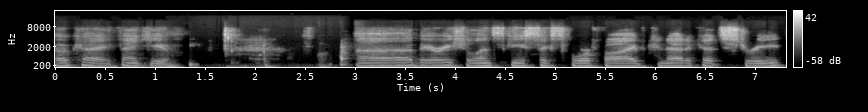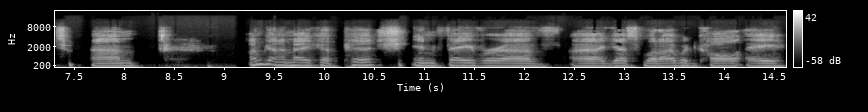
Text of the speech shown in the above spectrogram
Okay, thank you. Uh, Barry Shalinski, 645 Connecticut Street. Um, I'm going to make a pitch in favor of, uh, I guess, what I would call a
